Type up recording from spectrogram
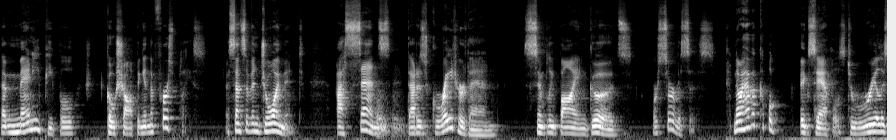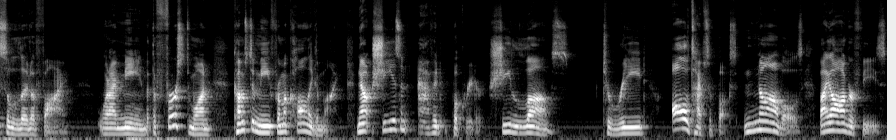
that many people go shopping in the first place a sense of enjoyment, a sense that is greater than simply buying goods or services. Now, I have a couple examples to really solidify what I mean, but the first one comes to me from a colleague of mine. Now, she is an avid book reader. She loves to read all types of books novels, biographies,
